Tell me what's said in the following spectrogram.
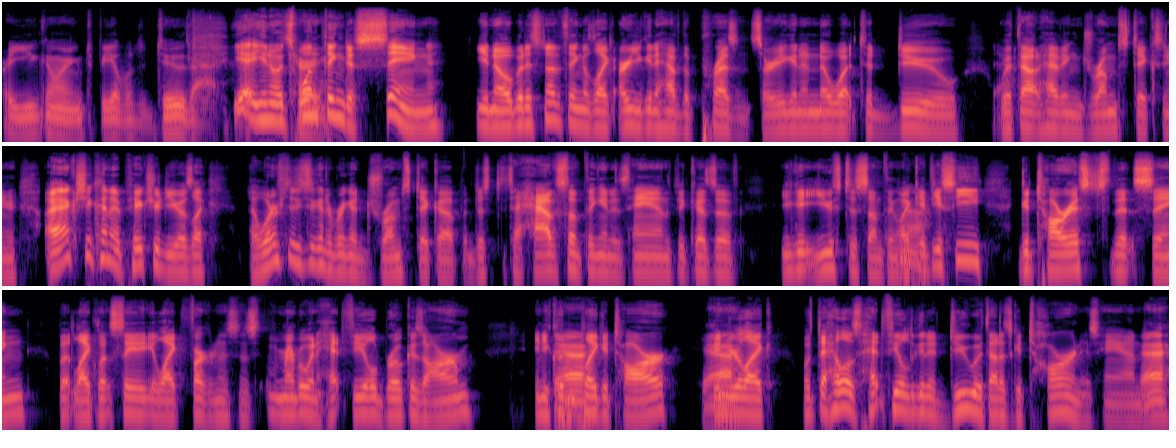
are you going to be able to do that Yeah, you know, it's one thing to sing, you know, but it's another thing is like, are you going to have the presence? Are you going to know what to do Yeah. without having drumsticks in your? I actually kind of pictured you. I was like, I wonder if he's going to bring a drumstick up just to have something in his hands because of you get used to something. Like Yeah. if you see guitarists that sing, but like let's say like for instance, remember when Hetfield broke his arm and he couldn't Yeah. play guitar, and you're like, what the hell is Hetfield going to do without his guitar in his hand? yeah,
